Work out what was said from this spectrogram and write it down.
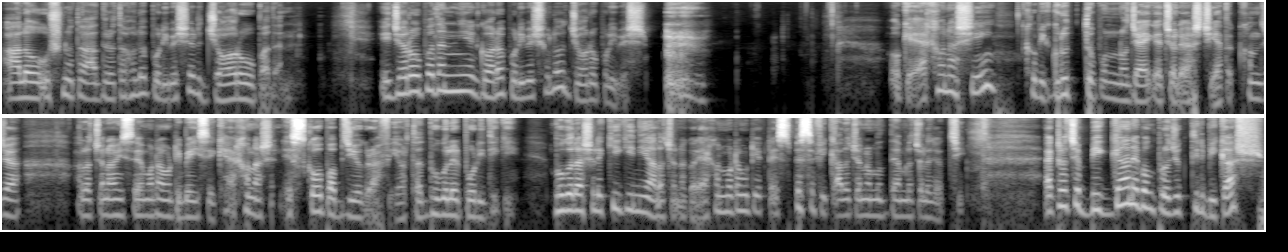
আলো, উষ্ণতা, আর্দ্রতা হলো পরিবেশের জড় উপাদান। এই জড় উপাদান নিয়ে গড়া পরিবেশ হলো জড় পরিবেশ। ওকে, এখন আসি খুবই গুরুত্বপূর্ণ জায়গায় চলে আসছি এতক্ষণ যা আলোচনা হয়েছে মোটামুটি বেসিক এখন আসেন স্কোপ অফ জিওগ্রাফি অর্থাৎ ভূগোলের পরিধি কি? ভূগোল আসলে কি কি নিয়ে আলোচনা করে? এখন মোটামুটি একটা স্পেসিফিক আলোচনার মধ্যে আমরা চলে যাচ্ছি। একটা হচ্ছে বিজ্ঞান এবং প্রযুক্তির বিকাশ,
